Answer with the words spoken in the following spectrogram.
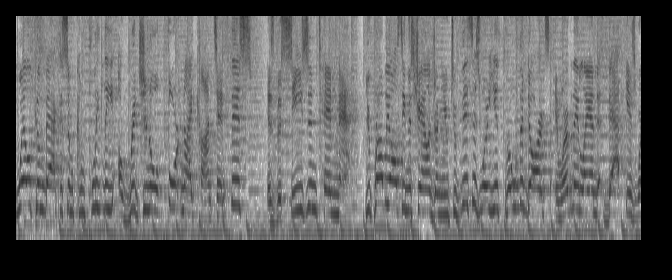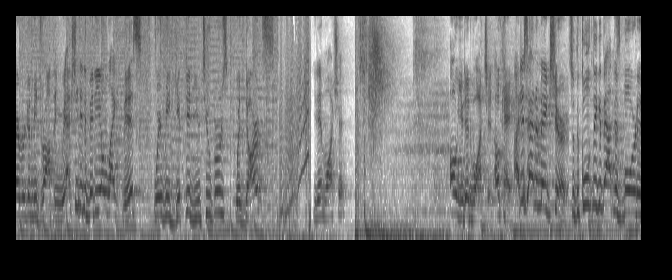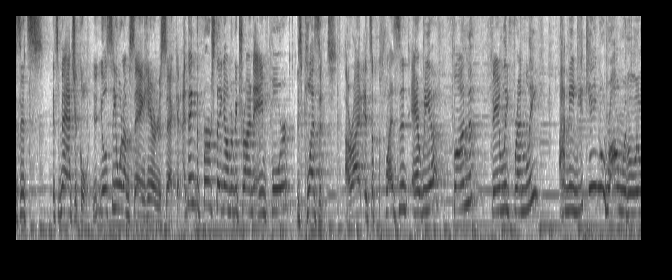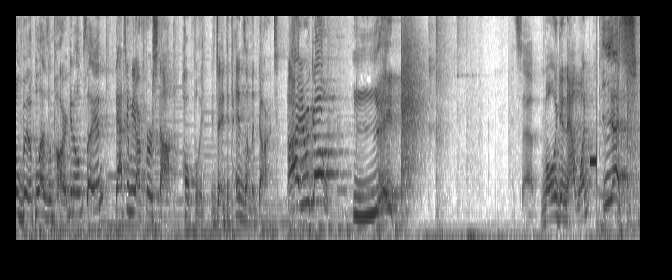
Welcome back to some completely original Fortnite content. This is the Season 10 map. You've probably all seen this challenge on YouTube. This is where you throw the darts, and wherever they land, that is where we're gonna be dropping. We actually did a video like this where we gifted YouTubers with darts. You didn't watch it? Oh, you did watch it. Okay, I just had to make sure. So the cool thing about this board is it's it's magical. You- You'll see what I'm saying here in a second. I think the first thing I'm gonna be trying to aim for is pleasant. All right, it's a pleasant area, fun, family friendly. I mean, you can't go wrong with a little bit of Pleasant Park, you know what I'm saying? That's gonna be our first stop, hopefully. It, it depends on the dart. All right, here we go. Yeet. It's uh, mulligan that one. Yes!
